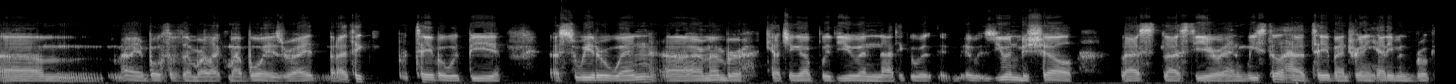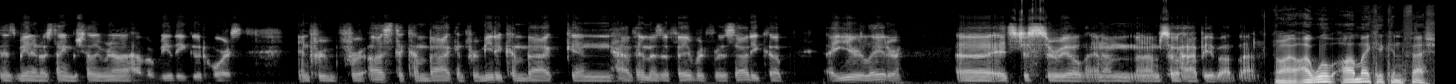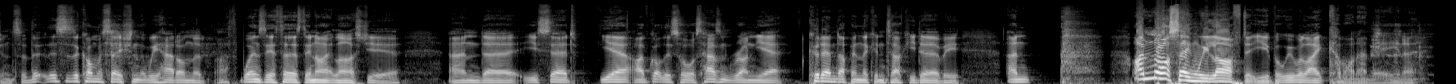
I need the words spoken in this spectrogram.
Um, I mean, both of them are like my boys, right? But I think Taiba would be a sweeter win. Uh, I remember catching up with you, and I think it was it was you and Michelle last last year, and we still had Taiba in training. He hadn't even broken his mane, and I was telling Michelle, "You know, I have a really good horse." And for for us to come back, and for me to come back and have him as a favorite for the Saudi Cup a year later, uh, it's just surreal, and I'm I'm so happy about that. All right, I will. I'll make a confession. So th- this is a conversation that we had on the uh, Wednesday or Thursday night last year, and uh, you said, "Yeah, I've got this horse, hasn't run yet, could end up in the Kentucky Derby," and I'm not saying we laughed at you, but we were like, "Come on, Amir, you know."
